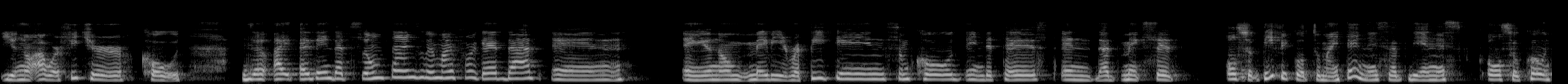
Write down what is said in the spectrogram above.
you know, our feature code. So I, I think that sometimes we might forget that and and you know maybe repeating some code in the test and that makes it also difficult to maintain is at the end is also code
